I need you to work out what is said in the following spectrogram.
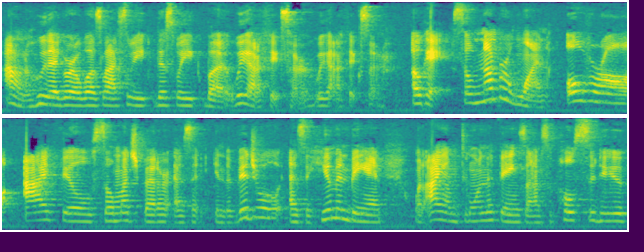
I don't know who that girl was last week this week but we gotta fix her. We gotta fix her. Okay so number one overall i feel so much better as an individual as a human being when i am doing the things that i'm supposed to do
